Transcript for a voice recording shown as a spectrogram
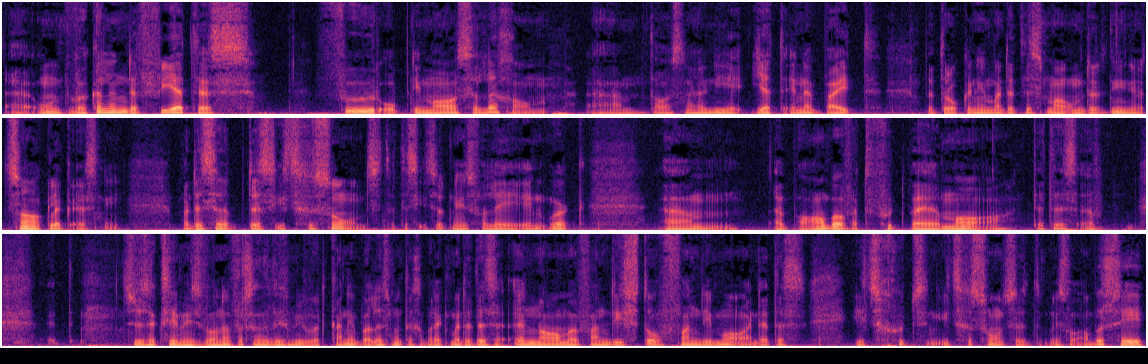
'n uh, ontwikkelende fetus voer op die ma se liggaam. Ehm um, daar's nou nie 'n eet en 'n byt betrokke nie, maar dit is maar omdat dit nie noodsaaklik is nie. Maar dis 'n dis iets gesonds. Dit is iets wat mense wil hê en ook ehm um, 'n baba wat voed by 'n ma. Dit is 'n soos ek sê mense wil nou verskil wees met die woord kannibalisme te gebruik, maar dit is 'n inname van die stof van die ma en dit is iets goeds en iets gesonds. So, mense wil amper sê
